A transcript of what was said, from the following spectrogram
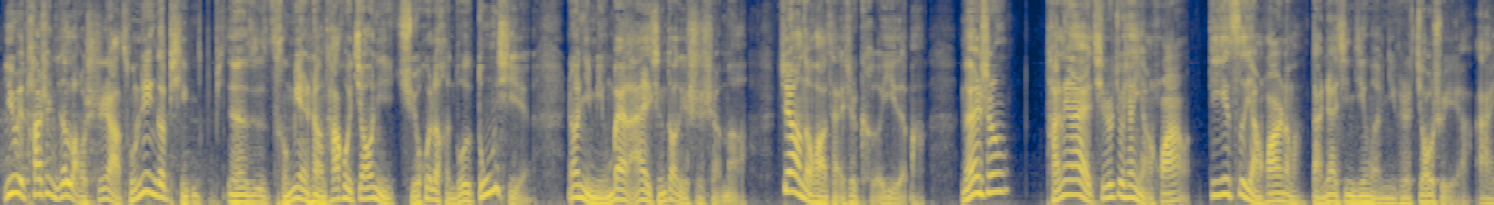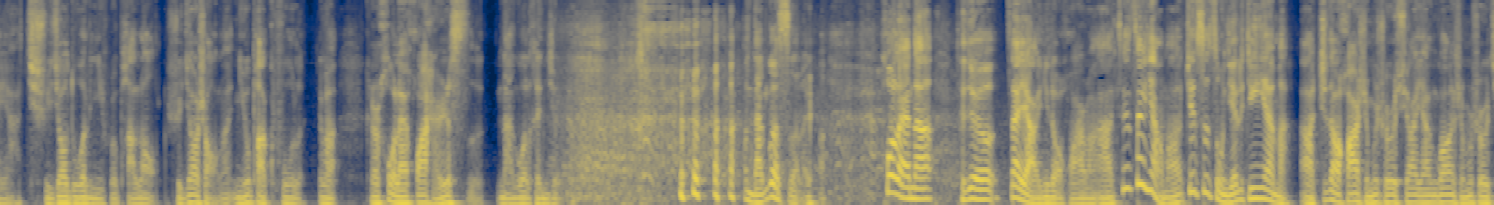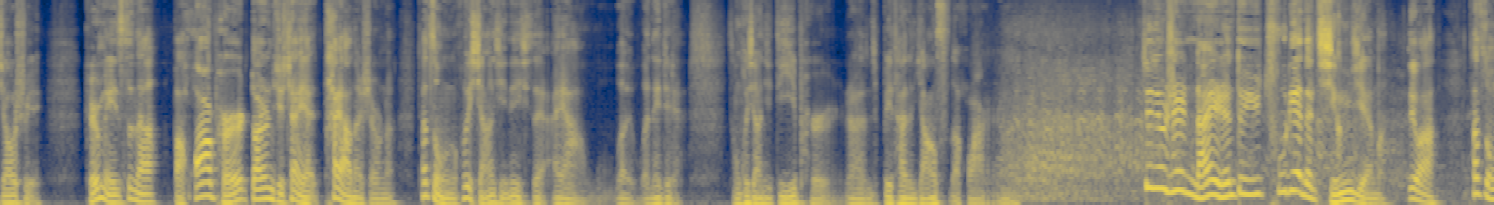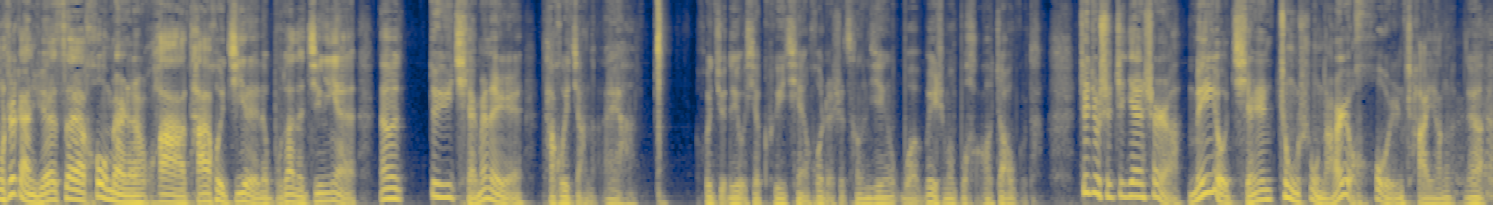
因为他是你的老师啊，从另一个平呃层面上，他会教你学会了很多的东西，让你明白了爱情到底是什么，这样的话才是可以的嘛。男生谈恋爱其实就像养花，第一次养花呢嘛，胆战心惊嘛。你说浇水呀，哎呀，水浇多了，你说怕涝；水浇少了，你又怕枯了，对吧？可是后来花还是死，难过了很久，难过死了是吧？后来呢，他就再养一朵花嘛，啊，再再养嘛。这次总结了经验嘛，啊，知道花什么时候需要阳光，什么时候浇水。可是每次呢，把花盆端上去晒太阳的时候呢，他总会想起那些，哎呀，我我那这。总会想起第一盆儿啊被他养死的花儿啊，这就是男人对于初恋的情节嘛，对吧？他总是感觉在后面的话，他会积累着不断的经验。那么对于前面的人，他会讲的，哎呀，会觉得有些亏欠，或者是曾经我为什么不好好照顾他？这就是这件事儿啊，没有前人种树，哪有后人插秧啊？对吧？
